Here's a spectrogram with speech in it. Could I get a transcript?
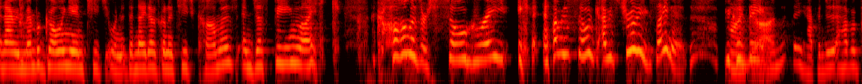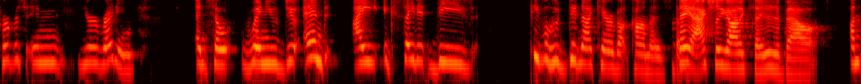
And I remember going in teaching when the night I was going to teach commas and just being like, commas are so great. And I was so I was truly excited because they God. they happen to have a purpose in your writing. And so when you do, and I excited these people who did not care about commas. They actually got excited about I'm,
